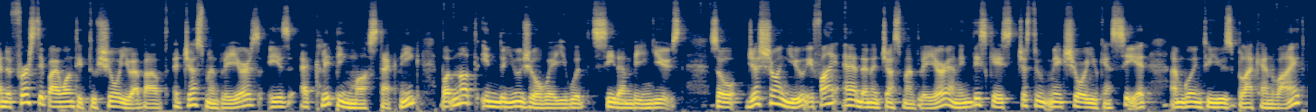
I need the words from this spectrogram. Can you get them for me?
And the first tip I wanted to show you about adjustment layers is a clipping mask technique, but not in the usual way you would see them being used. So just showing you, if I add an adjustment layer, and in this case, just to make sure you can see it, I'm going to use black and white.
